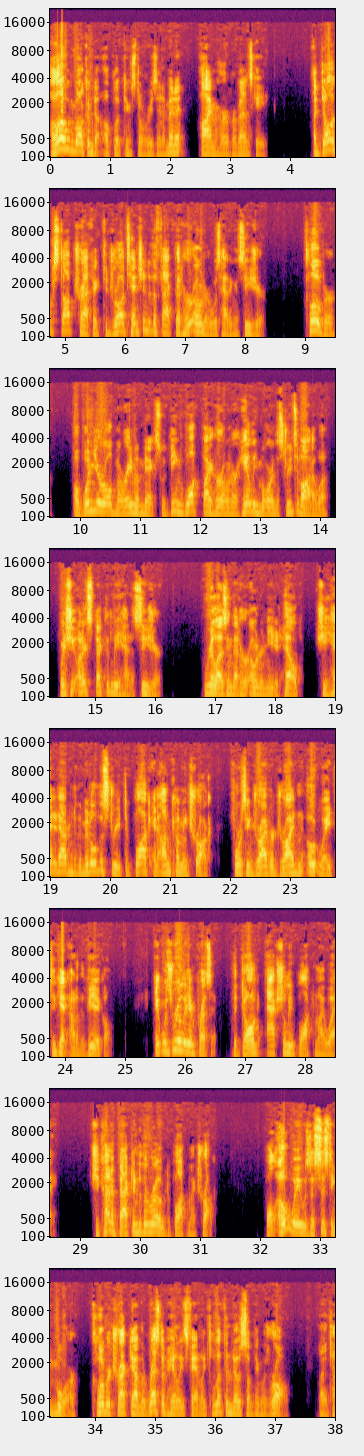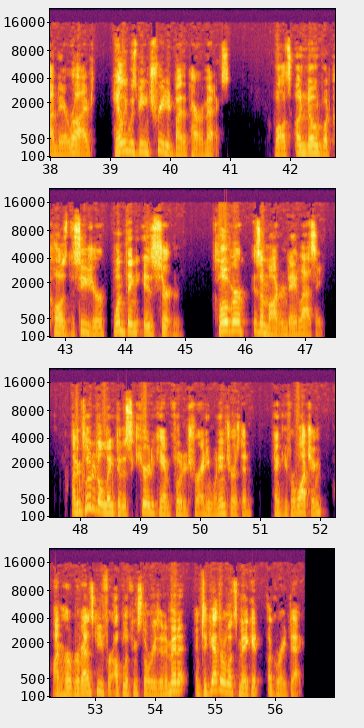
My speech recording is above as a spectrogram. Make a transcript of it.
Hello and welcome to Uplifting Stories in a Minute. I'm Herb Herbansky. A dog stopped traffic to draw attention to the fact that her owner was having a seizure. Clover, a one-year-old Maremma mix, was being walked by her owner Haley Moore in the streets of Ottawa when she unexpectedly had a seizure. Realizing that her owner needed help, she headed out into the middle of the street to block an oncoming truck, forcing driver Dryden Oatway to get out of the vehicle. It was really impressive. The dog actually blocked my way. She kind of backed into the road to block my truck. While Oatway was assisting Moore, Clover tracked down the rest of Haley's family to let them know something was wrong. By the time they arrived, Haley was being treated by the paramedics. While it's unknown what caused the seizure, one thing is certain. Clover is a modern day lassie. I've included a link to the security cam footage for anyone interested. Thank you for watching. I'm Herb Herbansky for Uplifting Stories in a Minute, and together let's make it a great day.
